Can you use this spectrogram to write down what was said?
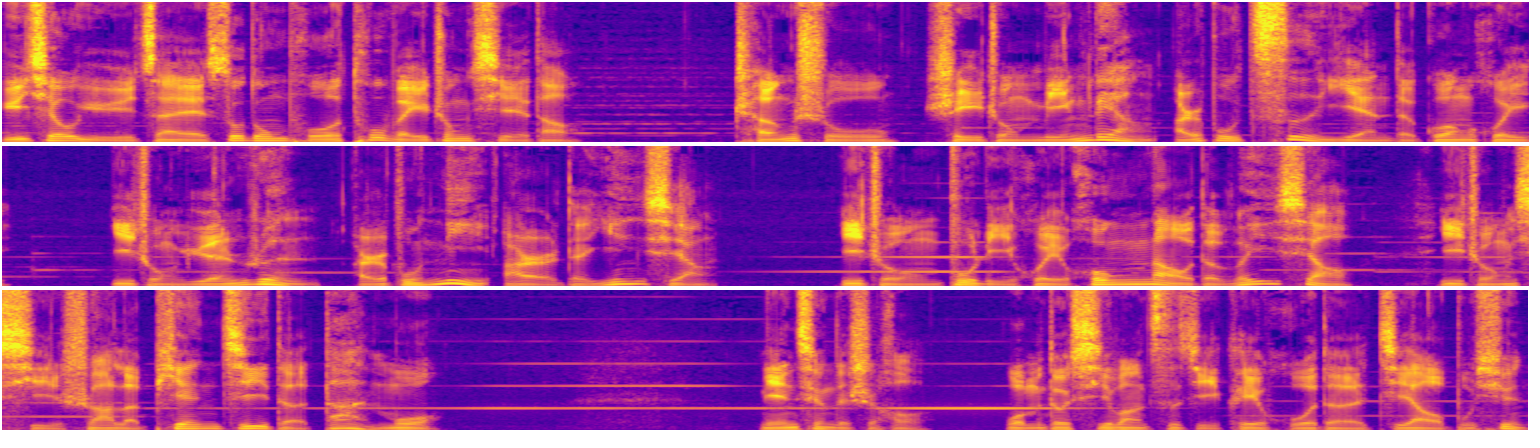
余秋雨在《苏东坡突围》中写道。成熟是一种明亮而不刺眼的光辉，一种圆润而不腻耳的音响，一种不理会哄闹的微笑，一种洗刷了偏激的淡漠。年轻的时候，我们都希望自己可以活得桀骜不驯，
